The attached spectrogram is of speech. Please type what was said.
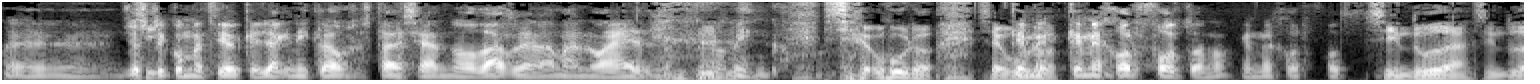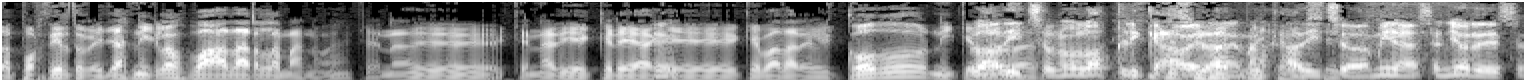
eh, yo Sí. estoy convencido que Jack Nicklaus está deseando darle la mano a él ¿no? el domingo. seguro, qué, seguro. me- qué mejor foto, ¿no? Qué mejor foto. Sin duda, sin duda. Por cierto, que Jack Nicklaus va a dar la mano, ¿eh? Que nadie, que nadie crea Sí. que, que va a dar el codo, ni que Lo va ha dar- dicho, ¿no? Lo ha explicado él además. ha sí. dicho, mira, señores,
